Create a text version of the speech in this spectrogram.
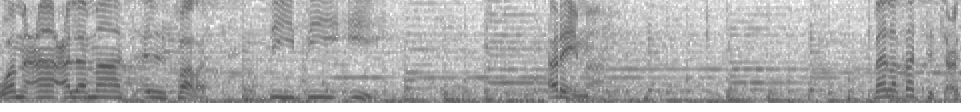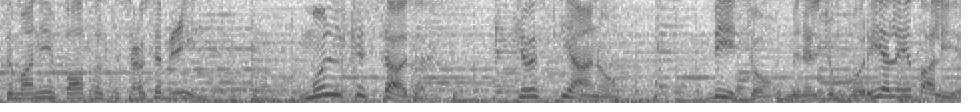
ومع علامات الفرس سي بي إي. أريما. بلغت 89.79 ملك السادة كريستيانو فيتو من الجمهورية الإيطالية.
